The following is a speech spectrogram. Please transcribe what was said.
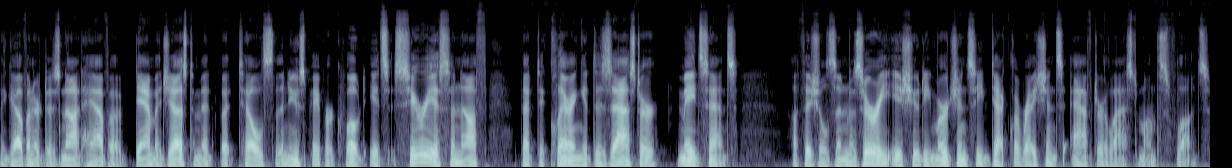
The governor does not have a damage estimate, but tells the newspaper, quote, it's serious enough that declaring a disaster made sense. Officials in Missouri issued emergency declarations after last month's floods.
